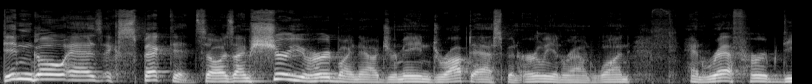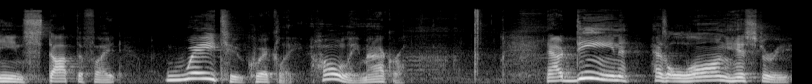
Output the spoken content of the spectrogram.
didn't go as expected. So, as I'm sure you've heard by now, Germaine dropped Aspen early in round one, and ref Herb Dean stopped the fight way too quickly. Holy mackerel. Now, Dean has a long history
